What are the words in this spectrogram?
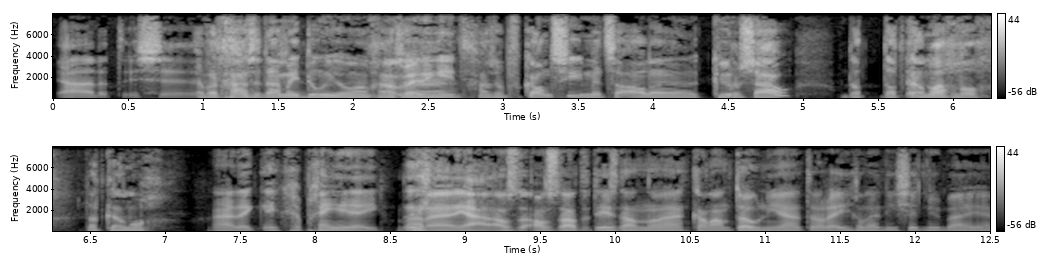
ja, dat is... eh, En wat gaan ze daarmee doen, Johan? Gaan, Dat ze, weet ik niet. gaan ze op vakantie met z'n allen? Curaçao? Dat, dat kan dat mag nog. nog. Dat kan nog. Nou, ik, ik heb geen idee. Maar eh, ja, als, als dat het is, dan eh, kan Antonia het wel regelen. Die zit nu bij, eh,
